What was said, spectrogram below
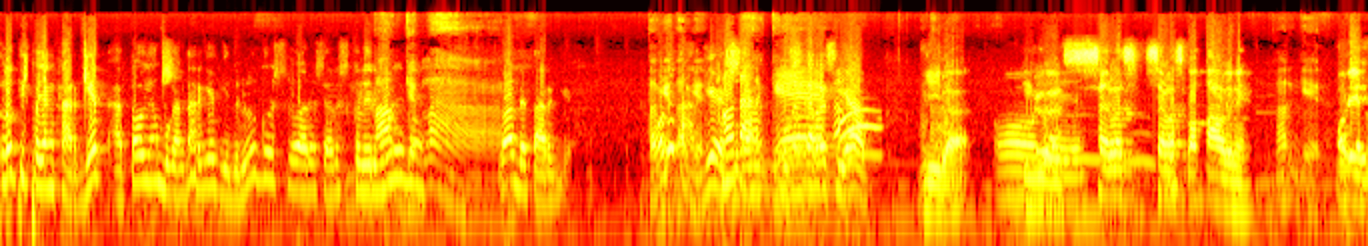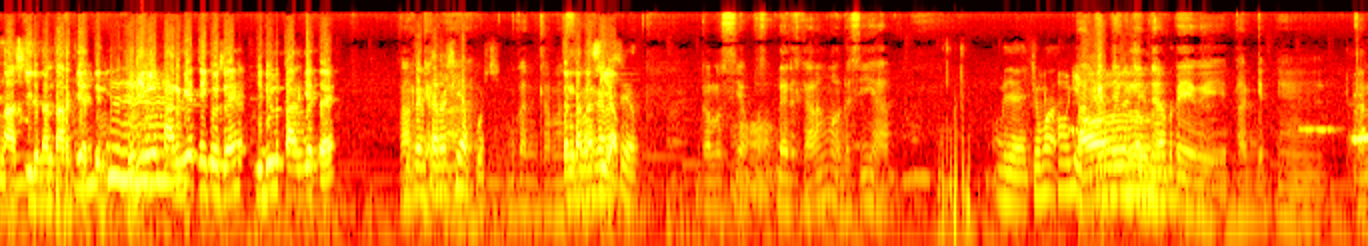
lu tipe yang target atau yang bukan target gitu dulu Gus lu harus harus clear dulu Target lah. lu ada target oh lu target, Oh, bukan, target. bukan karena siap Gila. oh Gila. iya, iya. Sales sales total ini. Target. Orientasi dengan target ini. Jadi lu target nih Gus ya. Jadi lu target ya. bukan Target karena lah. siap Gus Bukan karena Bukan karena Bukan siap. Kalau siap Oh. dari sekarang mah udah siap. iya cuma Oh, gitu. Targetnya iya, belum iya, nyampe, targetnya. Kan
